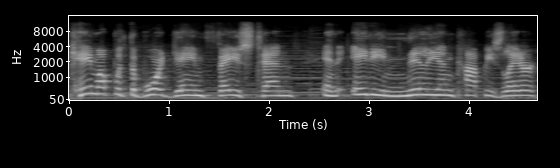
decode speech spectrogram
came up with the board game Phase 10, and 80 million copies later,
